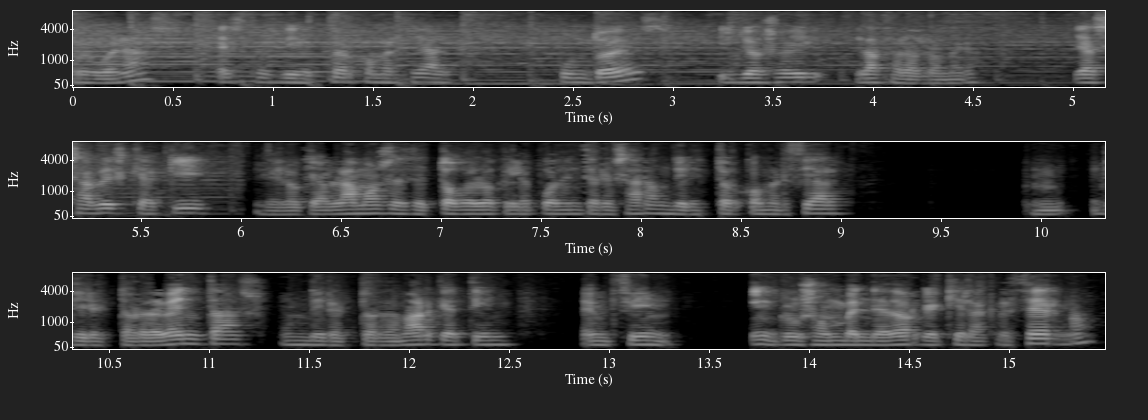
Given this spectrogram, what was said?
Muy buenas, esto es directorcomercial.es y yo soy Lázaro Romero. Ya sabéis que aquí de lo que hablamos es de todo lo que le puede interesar a un director comercial, director de ventas, un director de marketing, en fin, incluso un vendedor que quiera crecer, ¿no?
